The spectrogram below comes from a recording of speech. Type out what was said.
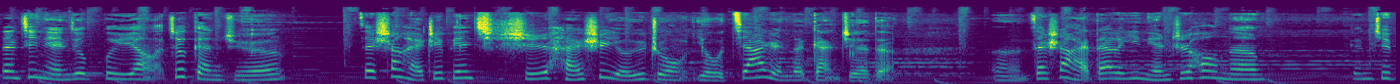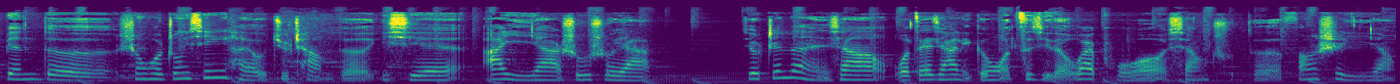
但今年就不一样了，就感觉在上海这边其实还是有一种有家人的感觉的。嗯，在上海待了一年之后呢，跟这边的生活中心还有剧场的一些阿姨呀、叔叔呀，就真的很像我在家里跟我自己的外婆相处的方式一样。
